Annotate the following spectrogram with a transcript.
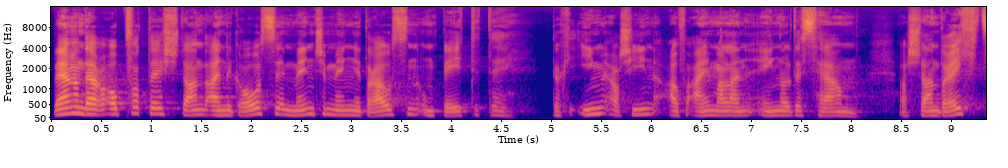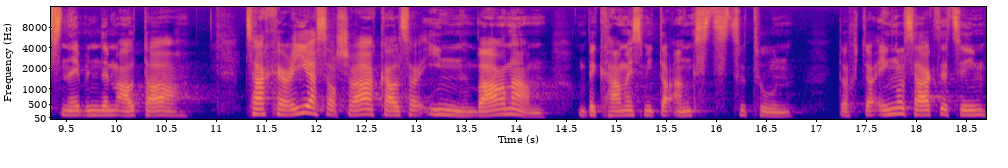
Während er opferte, stand eine große Menschenmenge draußen und betete. Durch ihm erschien auf einmal ein Engel des Herrn er stand rechts neben dem Altar. Zacharias erschrak, als er ihn wahrnahm und bekam es mit der Angst zu tun. Doch der Engel sagte zu ihm,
